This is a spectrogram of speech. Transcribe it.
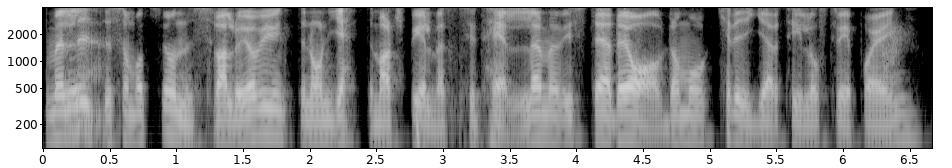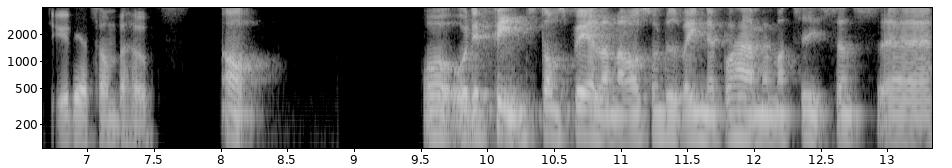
Men lite som mot Sundsvall, då gör vi ju inte någon jättematch spelmässigt heller, men vi städar av dem och krigar till oss tre poäng. Det är ju det som behövs. Ja. Och, och det finns de spelarna, och som du var inne på här med Mathisens eh,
